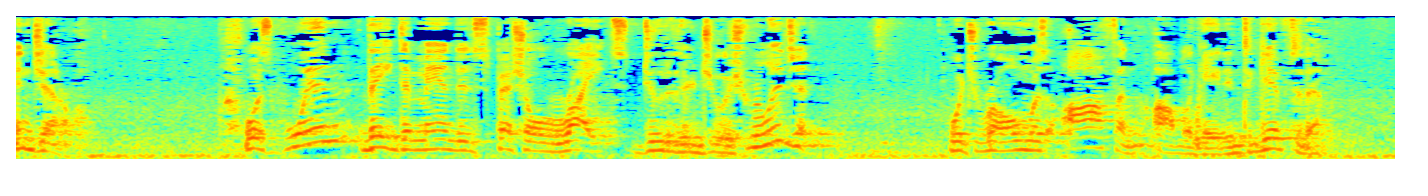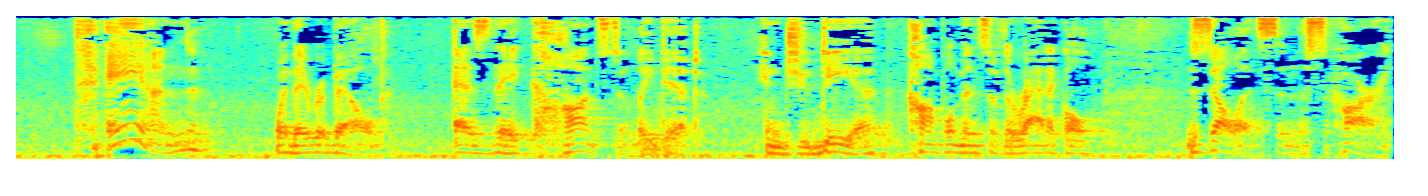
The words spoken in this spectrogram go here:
in general was when they demanded special rights due to their Jewish religion, which Rome was often obligated to give to them, and when they rebelled, as they constantly did in Judea, compliments of the radical zealots in the Sicarii.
